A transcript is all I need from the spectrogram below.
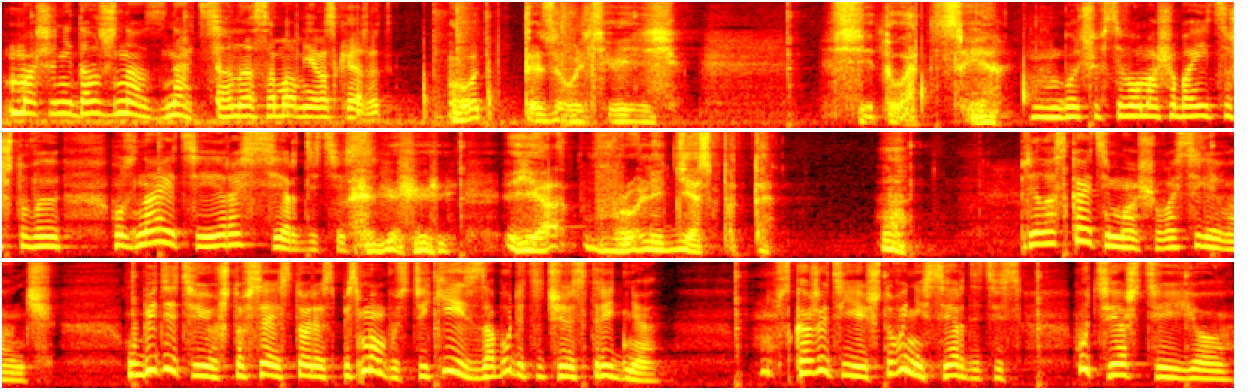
Маша не должна знать. Она сама мне расскажет. Вот, извольте видеть, ситуация. Больше всего Маша боится, что вы узнаете и рассердитесь. Я в роли деспота. Приласкайте Машу, Василий Иванович. Убедите ее, что вся история с письмом пустяки и забудется через три дня. Ну, скажите ей, что вы не сердитесь. Утешьте ее.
